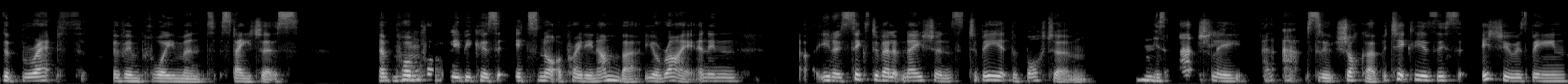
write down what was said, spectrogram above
the breadth of employment status and mm-hmm. probably because it's not a pretty number you're right and in you know six developed nations to be at the bottom mm-hmm. is actually an absolute shocker particularly as this issue has been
